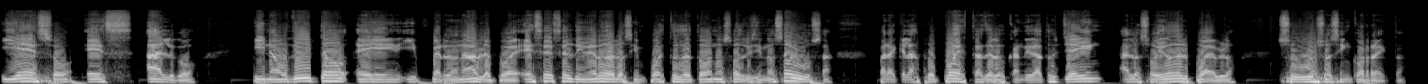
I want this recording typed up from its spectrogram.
Y eso es algo inaudito e imperdonable, pues ese es el dinero de los impuestos de todos nosotros y si no se usa para que las propuestas de los candidatos lleguen a los oídos del pueblo, su uso es incorrecto.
